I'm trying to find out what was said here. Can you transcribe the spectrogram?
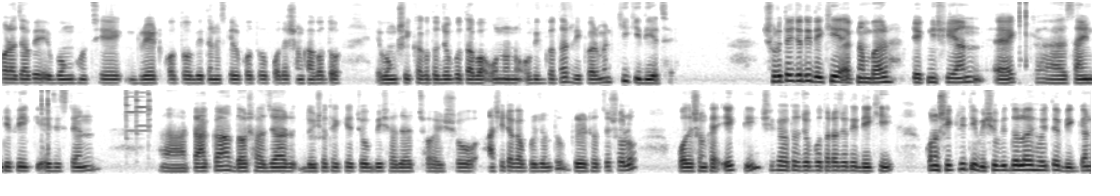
করা যাবে এবং হচ্ছে গ্রেড কত বেতন স্কেল কত পদের সংখ্যা কত এবং শিক্ষাগত যোগ্যতা বা অন্যান্য অভিজ্ঞতার রিকোয়ারমেন্ট কি কি দিয়েছে। শুরুতেই যদি দেখি এক নাম্বার টেকনিশিয়ান এক সায়েন্টিফিক অ্যাসিস্ট্যান্ট টাকা দশ হাজার দুইশো থেকে চব্বিশ হাজার ছয়শো আশি টাকা পর্যন্ত গ্রেড হচ্ছে ষোলো। পদের সংখ্যা একটি। শিক্ষাগত যোগ্যতাটা যদি দেখি, কোনো স্বীকৃতি বিশ্ববিদ্যালয় হইতে বিজ্ঞান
